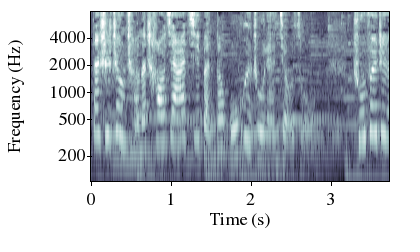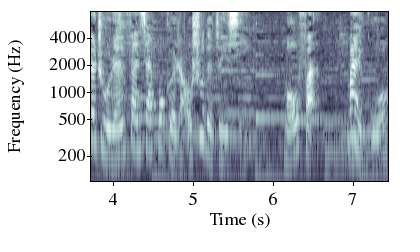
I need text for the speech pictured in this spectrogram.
但是正常的抄家基本都不会株连九族，除非这个主人犯下不可饶恕的罪行，谋反。卖国，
